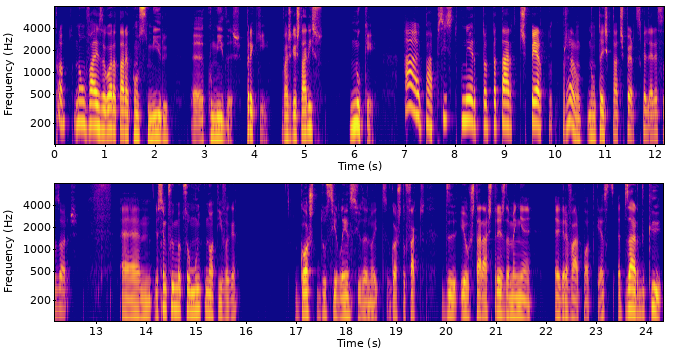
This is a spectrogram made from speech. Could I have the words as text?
Pronto. Não vais agora estar a consumir uh, comidas. Para quê? Vais gastar isso no quê? Ah, pá, preciso de comer para pa estar desperto. Para já não, não tens que estar desperto, se calhar, essas horas. Um, eu sempre fui uma pessoa muito notívaga. Gosto do silêncio da noite. Gosto do facto de eu estar às 3 da manhã a gravar podcast, apesar de que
